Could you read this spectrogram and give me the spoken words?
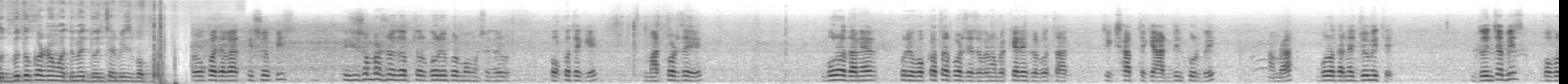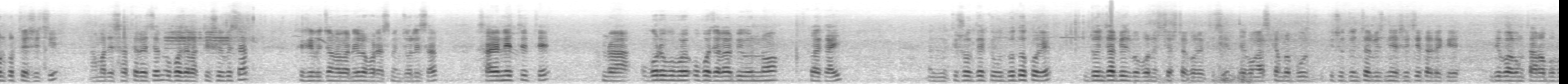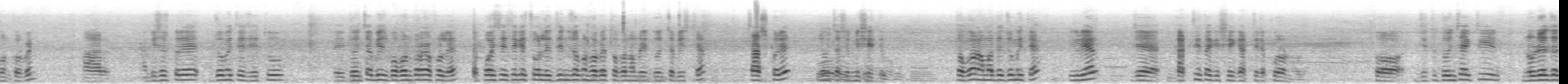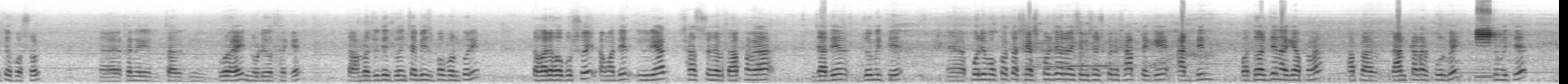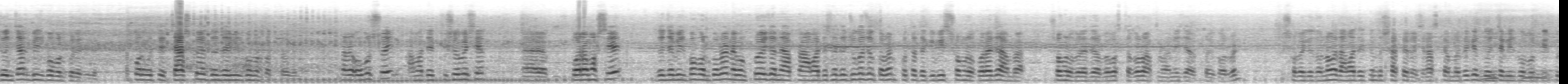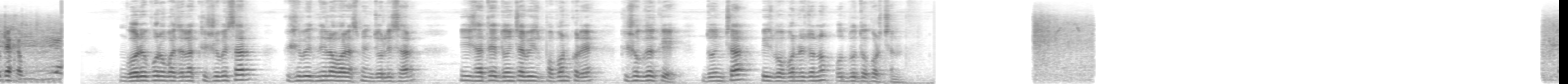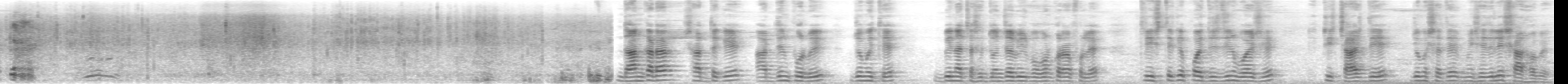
উদ্বুদ্ধকরণের মাধ্যমে দঞ্চার বীজ বপন। উপজেলা কৃষি অফিস, কৃষি সম্প্রসারণ দপ্তর গরিবপুর ময়মনসিংহের পক্ষ থেকে মাঠ পর্যায়ে বোরো ধানের পরিপক্কতার পর্যায়ে যখন আমরা কেটে ফেলব, তার ঠিক সাত থেকে আট দিন পূর্বে আমরা বোরো ধানের জমিতে দঞ্চা বীজ বপন করতে এসেছি। আমাদের সাথে রয়েছেন উপজেলা কৃষি অফিসার, কৃষি অফিস জনাব নীলফর ইয়াসমিন জলি স্যার। স্যারের নেতৃত্বে আমরা গরিব উপজেলার বিভিন্ন এলাকায় কৃষকদেরকে উদ্বুদ্ধ করে দঞ্চার বীজ বপনের চেষ্টা করে করেছি এবং আজকে আমরা কিছু দঞ্চার বীজ নিয়ে এসেছি, তাদেরকে দিব এবং তারা বপন করবেন। আর বিশেষ করে জমিতে যেহেতু এই দঞ্চা বীজ বপন করার ফলে পঁয়ত্রিশ থেকে চল্লিশ দিন যখন হবে তখন আমরা এই দঞ্চা বীজটা চাষ করে জমি চাষে মিশিয়ে দেবো। তখন আমাদের জমিতে ইউরিয়ার যে ঘাটতি থাকে সেই ঘাটতিটা পূরণ হবে। তো যেহেতু দঞ্চা একটি নড়িয়াল জাতীয় ফসল এখানে তার গোড়ায় নড়িয়াল থাকে। তা আমরা যদি দঞ্চা বীজ বপন করি, তাহলে অবশ্যই আমাদের ইউরিয়ার সাশ্রয় হবে। আপনারা যাদের জমিতে পরিপক্কতা শেষ পর্যায়ে রয়েছে, বিশেষ করে সাত থেকে আট দিন বা দশ দিন আগে আপনারা আপনার ধান কাটার পূর্বে জমিতে দঞ্চার বীজ বপন করে দেবেন। পরবর্তী চাষ করে দঞ্চার বীজ বপন করতে হবে আপনারা অবশ্যই আমাদের কৃষি অফিসের পরামর্শে দঞ্চা বীজ বপন করবেন এবং প্রয়োজনে আপনারা আমাদের সাথে যোগাযোগ করবেন। কোথা থেকে বীজ সংগ্রহ করা যায়, আমরা সংগ্রহ করে দেওয়ার ব্যবস্থা করব, আপনারা নিজেরা ক্রয় করবেন। সবাইকে ধন্যবাদ। আমাদের কিন্তু সাথে রয়েছেন। আজকে আমাদেরকে দঞ্চা বীজ বপন একটু দেখাবো। গৌরীপুর উপজেলা কৃষি অফিসার, কৃষিবিদ নীলভর ইয়াসমিন জলি স্যার নিজের সাথে দঞ্চা বীজ বপন করে কৃষকদেরকে দঞ্চা বীজ বপনের জন্য উদ্বুদ্ধ করছেন। ধান কাটার সাত থেকে আট দিন পূর্বে জমিতে বিনা চাষে দঞ্চা বীজ বপন করার ফলে ত্রিশ থেকে পঁয়ত্রিশ দিন বয়সে একটি চাষ দিয়ে জমির সাথে মিশিয়ে দিলে সার হবে।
